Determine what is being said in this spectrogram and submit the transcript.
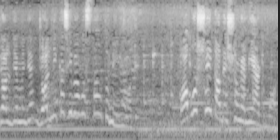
জল জমে যায়? জল নিকাশি ব্যবস্থাও তো নেই আমাদের। অবশ্যই তাদের সঙ্গে আমি একমত।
